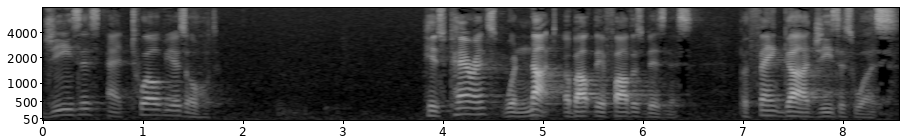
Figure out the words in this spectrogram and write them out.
Jesus, at 12 years old, his parents were not about their father's business, but thank God Jesus was.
